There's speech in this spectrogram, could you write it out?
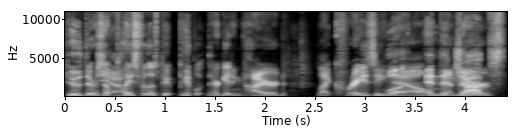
Dude, there's Yeah. a place for those people. People they're getting hired like crazy Well, now, and the they're- jobs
